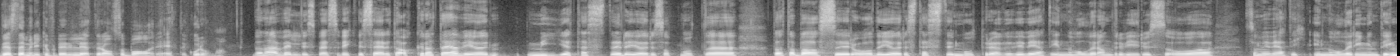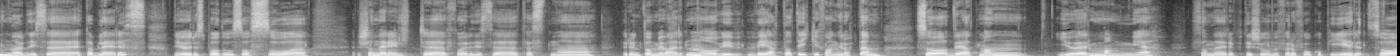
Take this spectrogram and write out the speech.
det stemmer ikke, for dere leter altså bare etter korona. Den er veldig spesifikk. Vi ser etter akkurat det. Vi gjør mye tester. Det gjøres opp mot uh, databaser, og det gjøres tester mot prøver vi vet inneholder andre virus, og som vi vet inneholder ingenting når disse etableres. Det gjøres både hos oss og generelt eh, for disse testene rundt om i verden, og vi vet at de ikke fanger opp dem. Så det at man gjør mange sånne repetisjoner for å få kopier, så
